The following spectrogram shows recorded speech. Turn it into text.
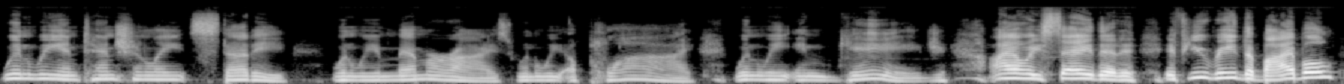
when we intentionally study, when we memorize, when we apply, when we engage. I always say that if you read the Bible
